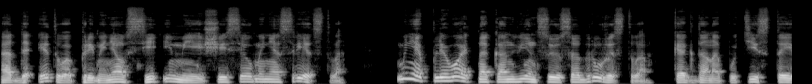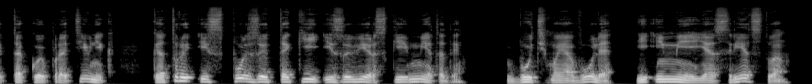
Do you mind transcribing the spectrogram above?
а для этого применял все имеющиеся у меня средства. Мне плевать на конвенцию Содружества, когда на пути стоит такой противник, который использует такие изуверские методы. Будь моя воля и имея я средства,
